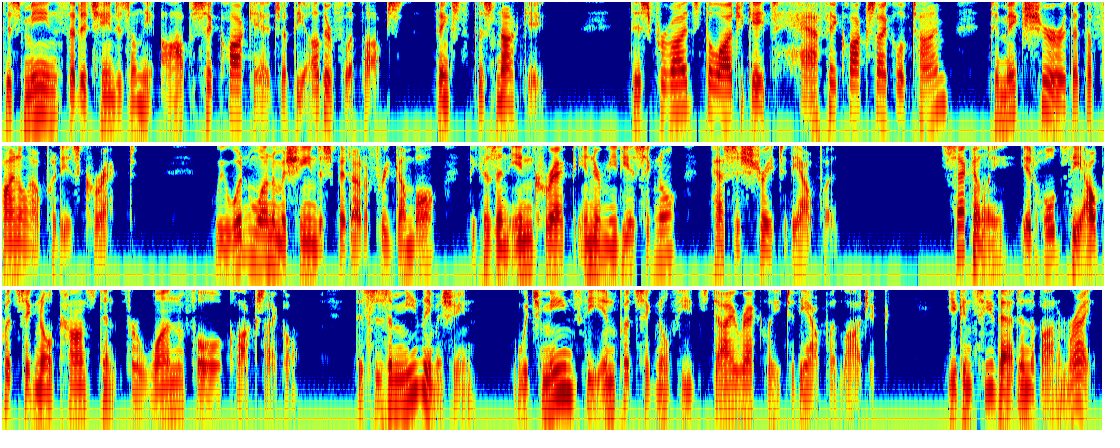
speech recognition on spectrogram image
This means that it changes on the opposite clock edge of the other flip-flops, thanks to this NOT gate. This provides the logic gates half a clock cycle of time to make sure that the final output is correct. We wouldn't want a machine to spit out a free gumball because an incorrect intermediate signal passes straight to the output. Secondly, it holds the output signal constant for one full clock cycle. This is a Mealy machine, which means the input signal feeds directly to the output logic. You can see that in the bottom right.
